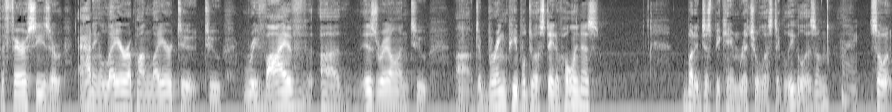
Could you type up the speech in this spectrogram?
the Pharisees are adding layer upon layer to, to revive uh, Israel and to, uh, to bring people to a state of holiness. But it just became ritualistic legalism. Right. So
